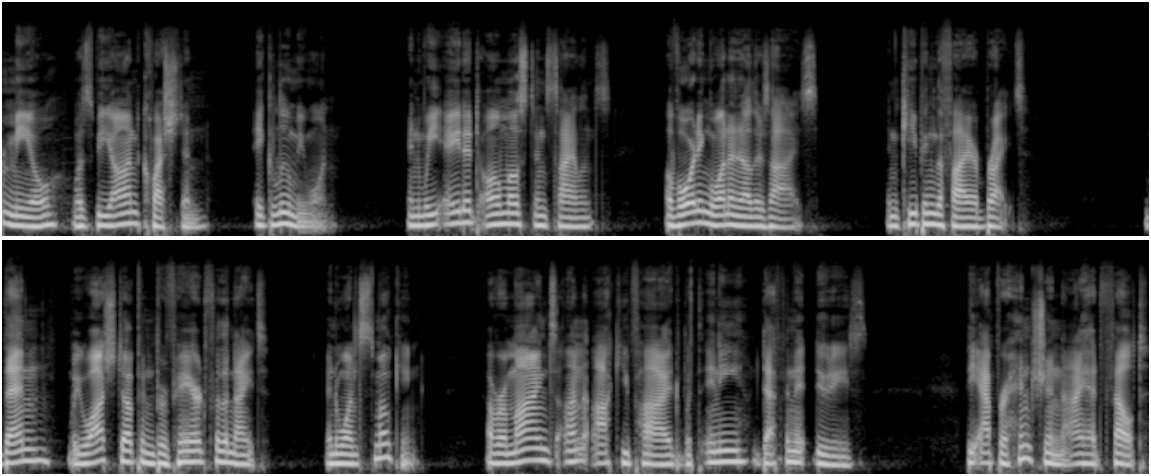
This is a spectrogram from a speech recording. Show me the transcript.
Our meal was beyond question a gloomy one, and we ate it almost in silence, avoiding one another's eyes and keeping the fire bright. Then we washed up and prepared for the night, and once smoking, our minds unoccupied with any definite duties, the apprehension I had felt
